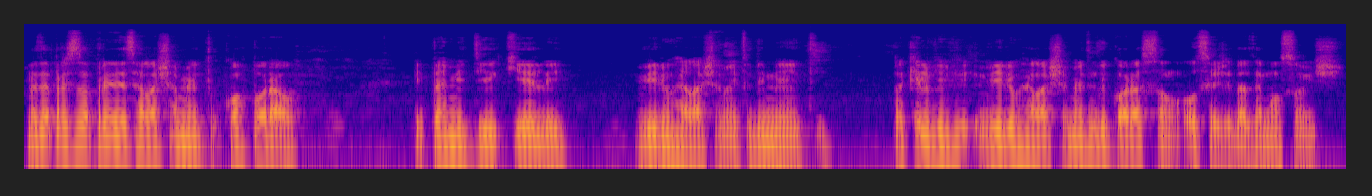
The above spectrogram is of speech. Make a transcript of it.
Mas é preciso aprender esse relaxamento corporal e permitir que ele vire um relaxamento de mente, para que ele vire um relaxamento de coração, ou seja, das emoções.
